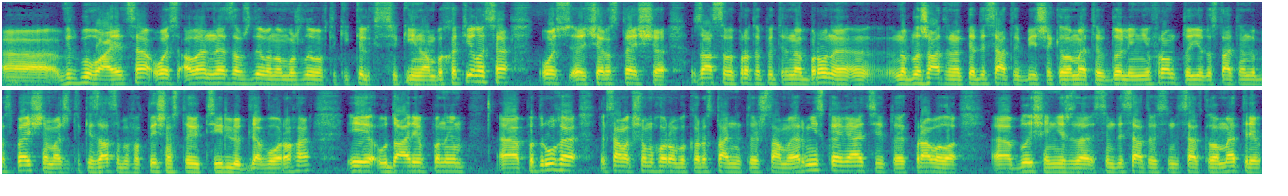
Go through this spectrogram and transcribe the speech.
е, відбувається. Ось, але не завжди воно можливо в такій кількості, якій нам би хотілося. Ось е, через те, що засоби протиповітряної оборони е, наближати на 50 і більше кілометрів до лінії фронту є достатньо небезпечним, адже такі засоби фактично стають ціллю для ворога і ударів по ним. Е, По-друге, так само, якщо ми говоримо використання тої ж самої армійської авіації, то як правило е, ближче ніж за 70-80 кілометрів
